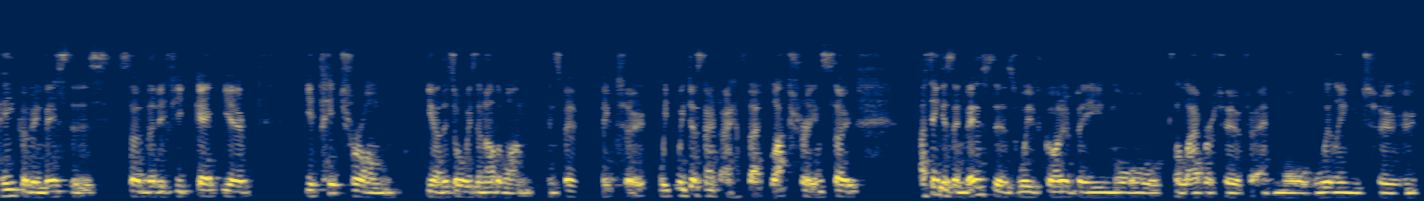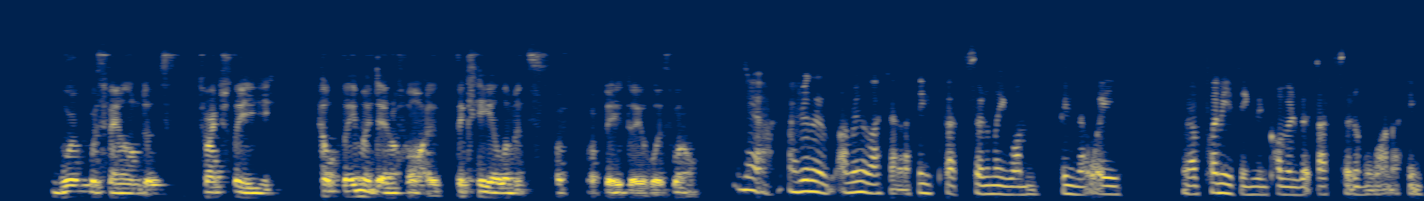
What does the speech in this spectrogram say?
heap of investors, so that if you get your your pitch wrong, you know, there's always another one you can speak to. We, we just don't have that luxury. And so I think as investors, we've got to be more collaborative and more willing to work with founders to actually help them identify the key elements of, of their deal as well. Yeah, I really, I really like that. I think that's certainly one thing that we we have plenty of things in common, but that's certainly one. I think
